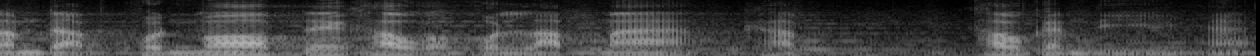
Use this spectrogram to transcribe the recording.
ลำดับคนมอบได้เข้ากับคนรับมากครับ เข้ากันดีฮะ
